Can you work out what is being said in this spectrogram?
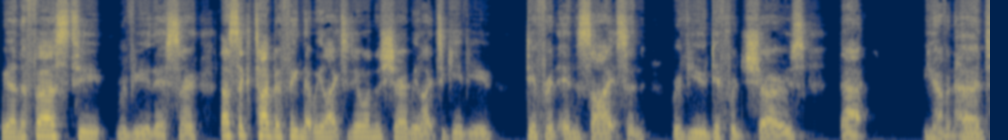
we are the first to review this. So that's the type of thing that we like to do on the show. We like to give you different insights and review different shows that you haven't heard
